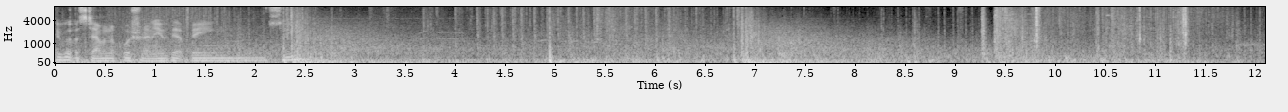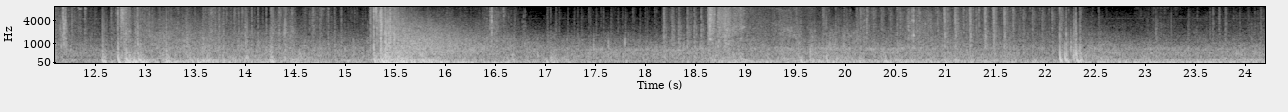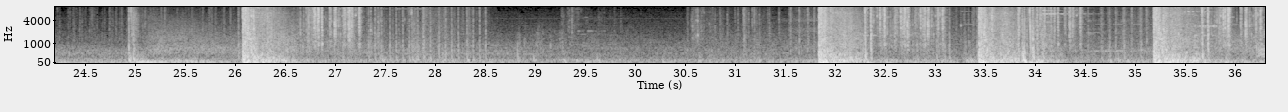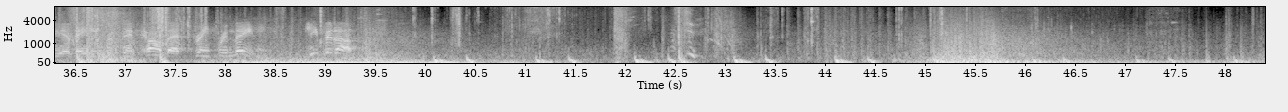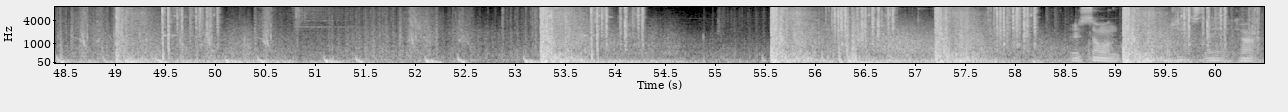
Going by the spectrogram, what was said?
You've got the stamina push around here without being seen. We have 80% combat strength remaining. Keep it up. There's someone there, can't.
